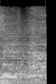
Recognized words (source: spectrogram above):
is it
